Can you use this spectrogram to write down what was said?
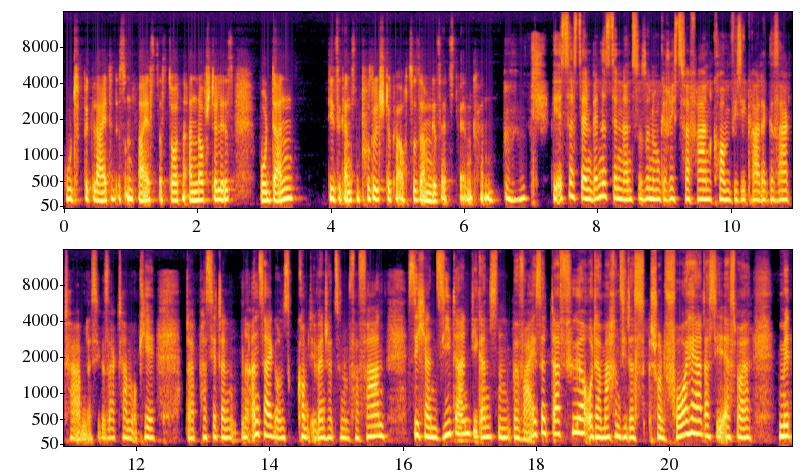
gut begleitet ist und weiß, dass dort eine Anlaufstelle ist, wo dann diese ganzen Puzzlestücke auch zusammengesetzt werden können. Mhm. Wie ist das denn, wenn es denn dann zu so einem Gerichtsverfahren kommt, wie Sie gerade gesagt haben, dass Sie gesagt haben, okay, da passiert dann eine Anzeige und es kommt eventuell zu einem Verfahren. Sichern Sie dann die ganzen Beweise dafür oder machen Sie das schon vorher, dass Sie erstmal mit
